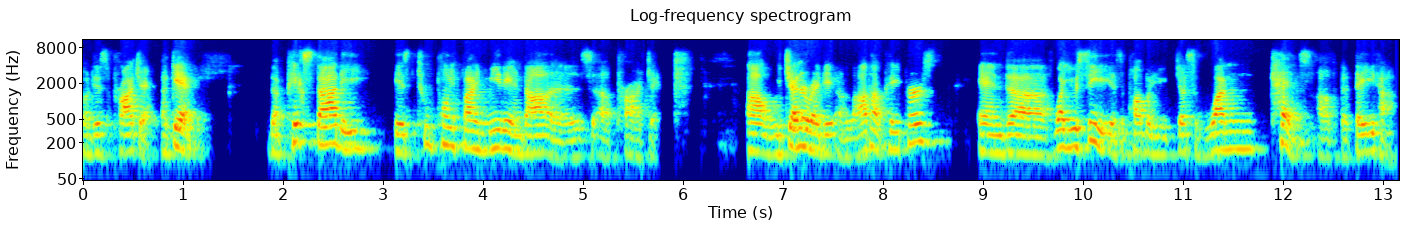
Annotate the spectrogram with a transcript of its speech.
for this project. Again, the PIC study is $2.5 million uh, project. Uh, we generated a lot of papers and uh, what you see is probably just one tenth of the data.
